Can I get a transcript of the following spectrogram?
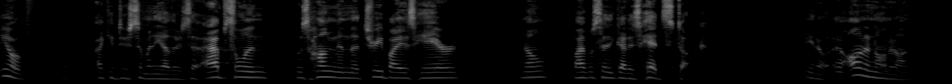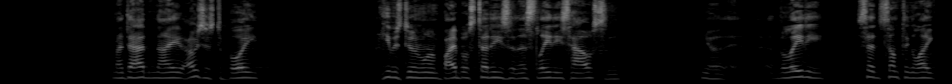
you know, I could do so many others. That Absalom was hung in the tree by his hair. No, Bible said he got his head stuck. You know, on and on and on. My dad and I, I was just a boy. He was doing one Bible studies in this lady's house, and you know, the lady said something like,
